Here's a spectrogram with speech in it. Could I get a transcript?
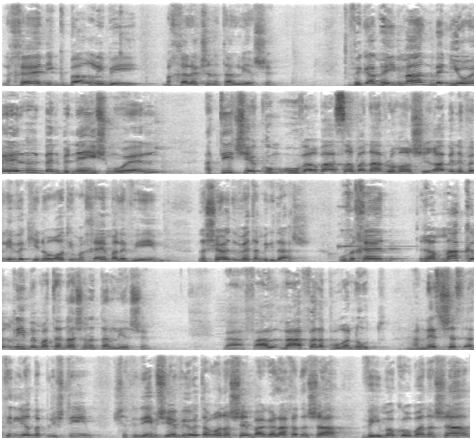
לכן יגבר ליבי בחלק שנתן לי השם. וגם הימן בן יואל בן בני שמואל עתיד שיקום הוא וארבע עשר בניו לומר שירה בנבלים וכינורות עם אחיהם הלוויים לשבת בבית המקדש. ובכן רמה קרני במתנה שנתן לי השם. ואף על, ואף על הפורענות, הנס שעתיד להיות בפלישתים, שעתידים שיביאו את ארון השם בעגלה חדשה, ועמו קורבן אשם,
